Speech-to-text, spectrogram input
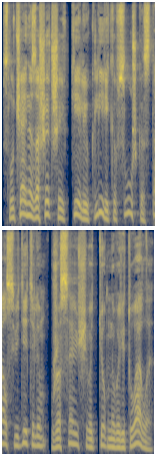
случайно зашедший в келью клириков служка стал свидетелем ужасающего темного ритуала,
